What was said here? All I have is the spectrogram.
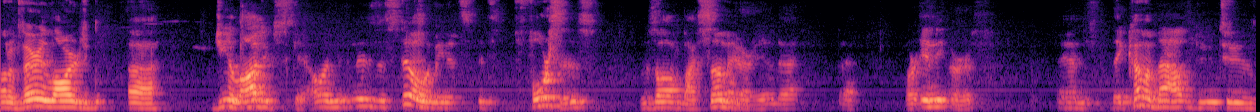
on a very large uh, geologic scale. And, and this is still, I mean, it's it's forces resolved by some area that, that are in the earth, and they come about due to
